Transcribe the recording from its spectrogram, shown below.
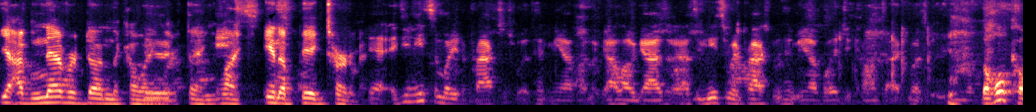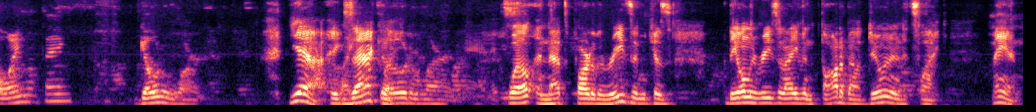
Yeah, I've never done the co-angler thing like in a big tournament. Yeah, if you need somebody to practice with, hit me up. I got a lot of guys that ask. If you need somebody to practice with, hit me up. I'll hit you contact. But the whole co-angling thing, go to learn. Yeah, Like, exactly. go to learn, man. Well, and that's part of the reason because the only reason I even thought about doing it, it's like, man,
